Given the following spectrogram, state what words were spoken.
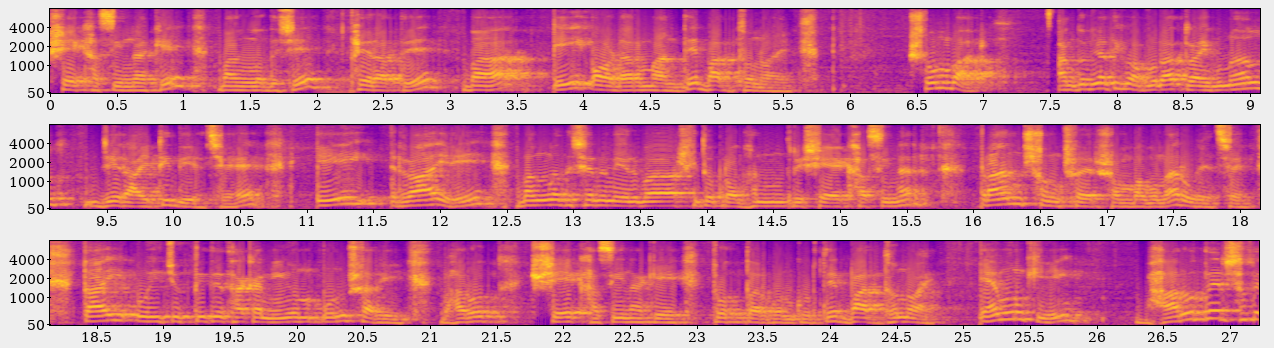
শেখ হাসিনাকে বাংলাদেশে ফেরাতে বা এই অর্ডার মানতে বাধ্য নয়। সোমবার আন্তর্জাতিক অপরাধ ট্রাইব্যুনাল যে রায়টি দিয়েছে, এই রায়ে বাংলাদেশের নির্বাসিত প্রধানমন্ত্রী শেখ হাসিনার প্রাণ সংশয়ের সম্ভাবনা রয়েছে। তাই ওই চুক্তিতে থাকা নিয়ম অনুসারে ভারত শেখ হাসিনাকে প্রত্যর্পণ করতে বাধ্য নয়। এমনকি ভারতের সাথে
